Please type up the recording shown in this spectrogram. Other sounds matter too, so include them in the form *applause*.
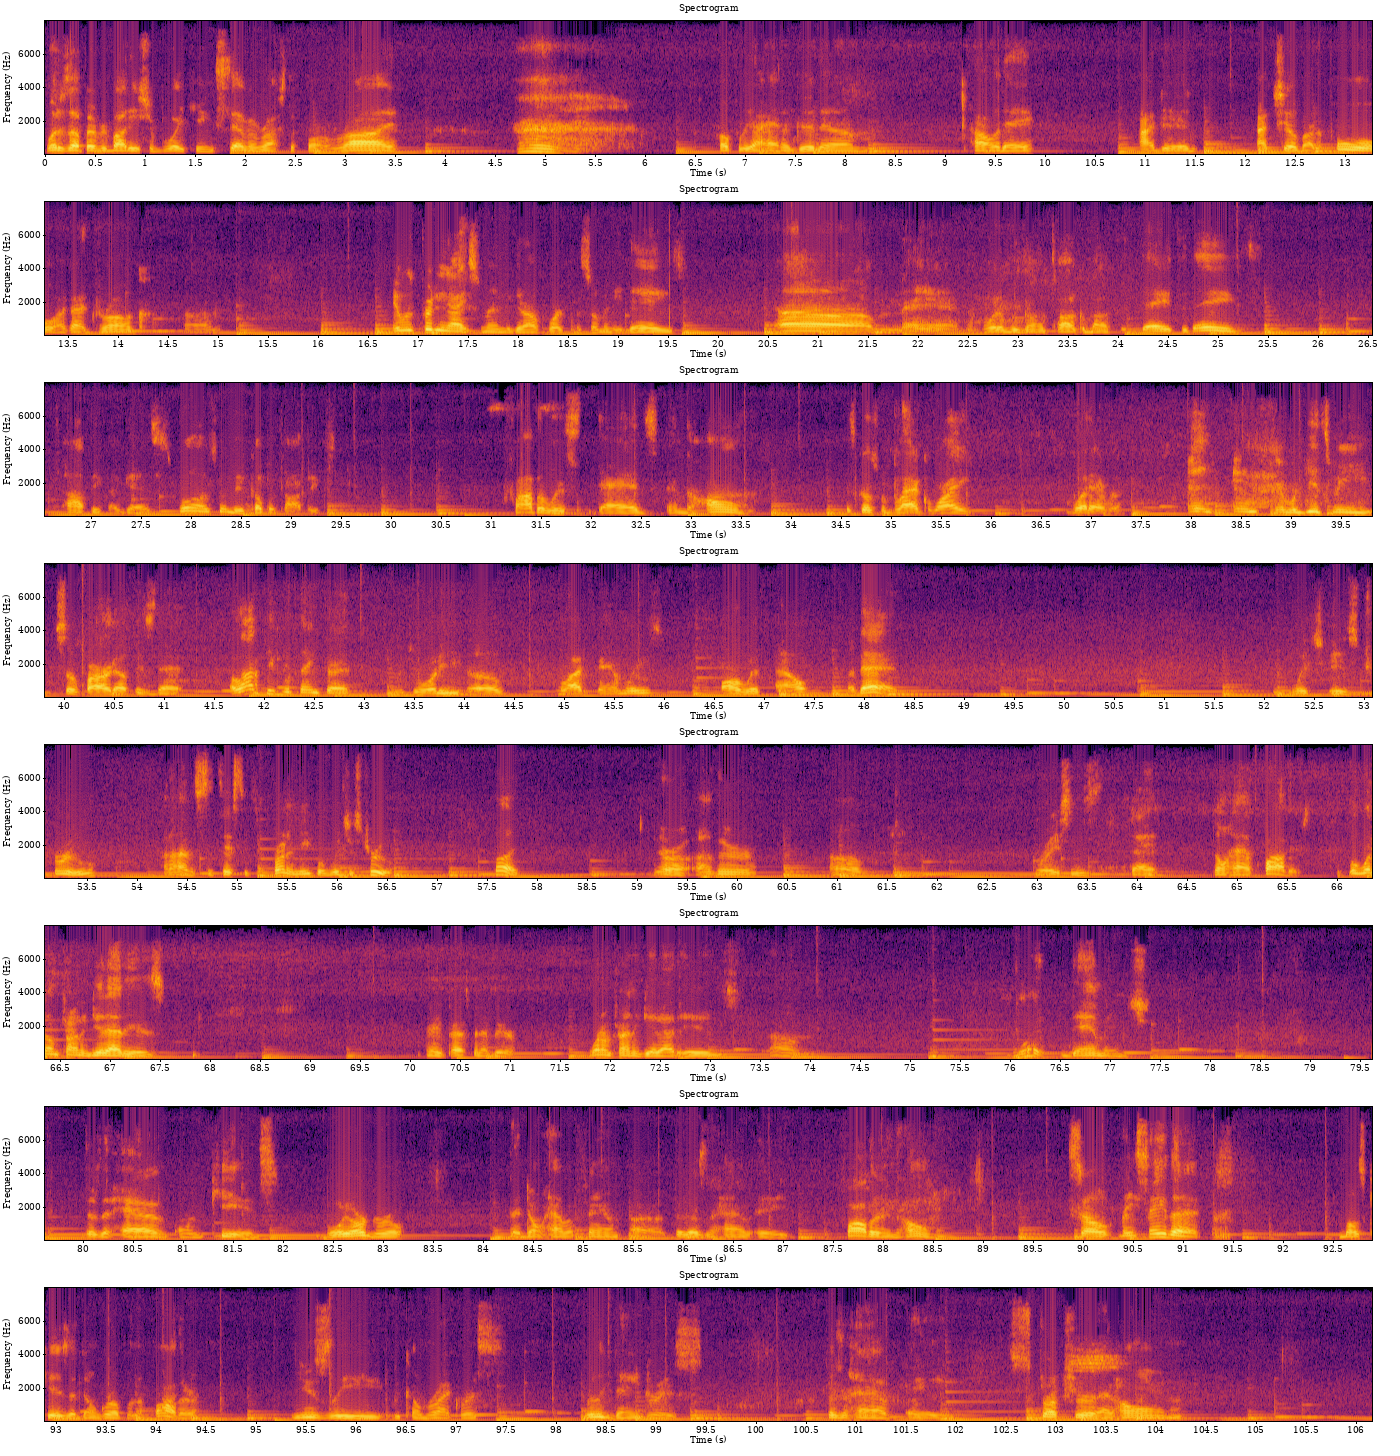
What is up, everybody? It's your boy King Seven Rastafari. *sighs* Hopefully, I had a good um, holiday. I did. I chilled by the pool. I got drunk. Um, it was pretty nice, man, to get off work for so many days. Oh man, what are we going to talk about today? Today's topic, I guess. Well, it's going to be a couple topics fatherless dads in the home. This goes for black, white, whatever. And, and and what gets me so fired up is that a lot of people think that the majority of black families are without a dad. Which is true. I don't have the statistics in front of me, but which is true. But there are other um, races that don't have fathers. But what I'm trying to get at is, hey, pass me that beer. What I'm trying to get at is, um, what damage does it have on kids, boy or girl, that don't have a fam, uh, that doesn't have a father in the home? So they say that most kids that don't grow up with a father usually become reckless, really dangerous, doesn't have a structure at home.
